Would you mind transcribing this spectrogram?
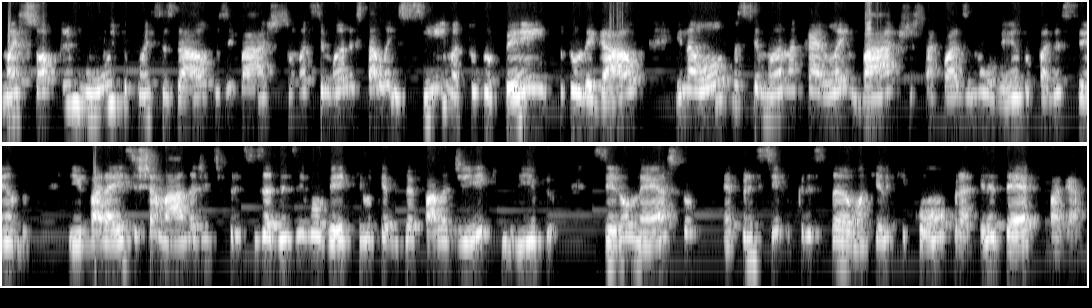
mas sofrem muito com esses altos e baixos. Uma semana está lá em cima, tudo bem, tudo legal, e na outra semana cai lá embaixo, está quase morrendo, padecendo. E para esse chamado a gente precisa desenvolver aquilo que a Bíblia fala de equilíbrio, ser honesto, é princípio cristão, aquele que compra, ele deve pagar.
